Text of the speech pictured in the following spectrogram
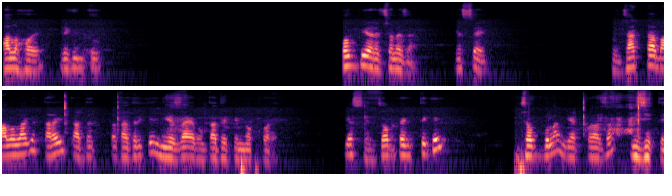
ভালো হয়, এটা কিন্তু কম্পিয়ারে চলে যায়, ঠিক আছে? যারটা ভালো লাগে তারাই তাদের, তাদেরকে নিয়ে যায় এবং তাদেরকে নক করে। ঠিক আছে? জব ব্যাংক থেকেই জবগুলা গেট করা যায় ইজিতে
